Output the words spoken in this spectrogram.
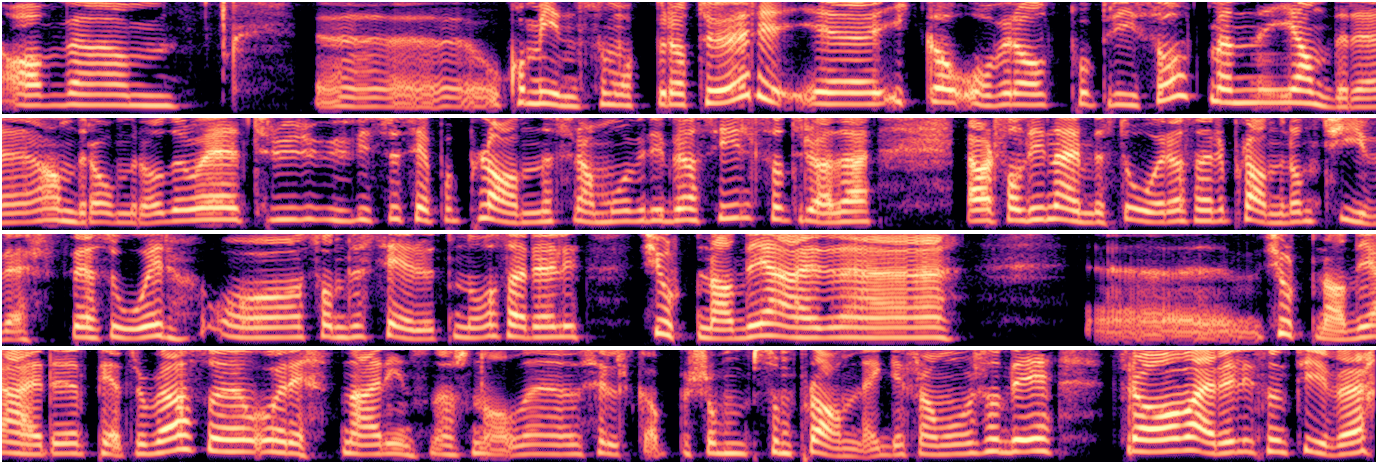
av um, uh, å komme inn som operatør. Ikke overalt på prisholdt, men i andre, andre, områder. Og jeg tror, hvis du ser på planene framover i Brasil, så tror jeg det er, det er i hvert fall de nærmeste åra så er det planer om 20 FPSO-er. Og sånn det ser ut nå, så er det 14 av de er 14 av de er Petrobras, og resten er internasjonale selskaper som, som planlegger framover. Så det, fra å være liksom 20,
